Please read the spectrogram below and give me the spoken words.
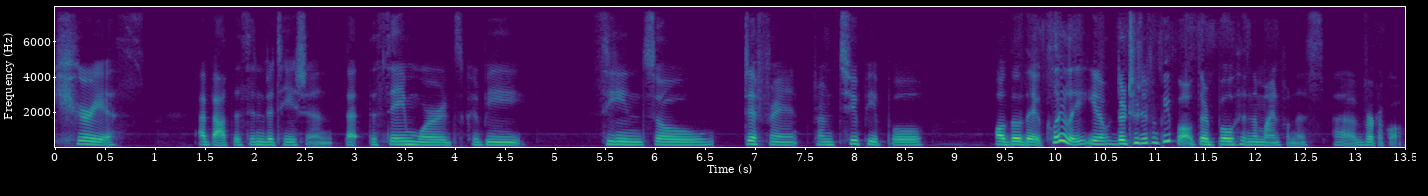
curious about this invitation that the same words could be seen so different from two people, although they clearly, you know, they're two different people. They're both in the mindfulness uh, vertical.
